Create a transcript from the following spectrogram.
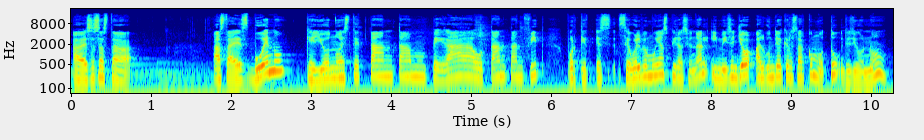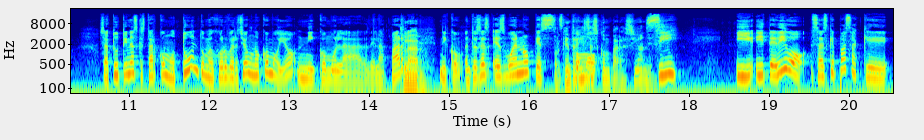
a veces hasta, hasta es bueno que yo no esté tan, tan pegada o tan, tan fit, porque es, se vuelve muy aspiracional y me dicen, yo algún día quiero estar como tú. Y les digo, no, o sea, tú tienes que estar como tú en tu mejor versión, no como yo, ni como la de la par. Claro. Ni como, entonces es bueno que... Porque entran como, esas comparaciones. Sí. Y, y te digo, ¿sabes qué pasa? Que,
